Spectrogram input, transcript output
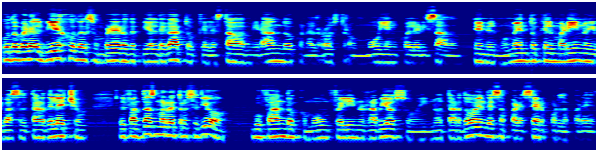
pudo ver el viejo del sombrero de piel de gato que le estaba mirando con el rostro muy encolerizado. En el momento que el marino iba a saltar del lecho, el fantasma retrocedió, bufando como un felino rabioso, y no tardó en desaparecer por la pared.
